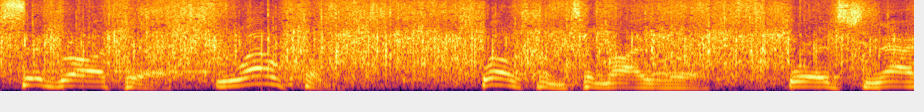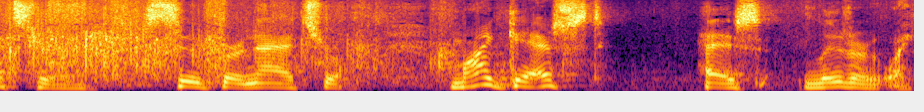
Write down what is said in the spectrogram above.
Sid Roth here. Welcome. Welcome to my world, where it's natural, supernatural. My guest has literally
